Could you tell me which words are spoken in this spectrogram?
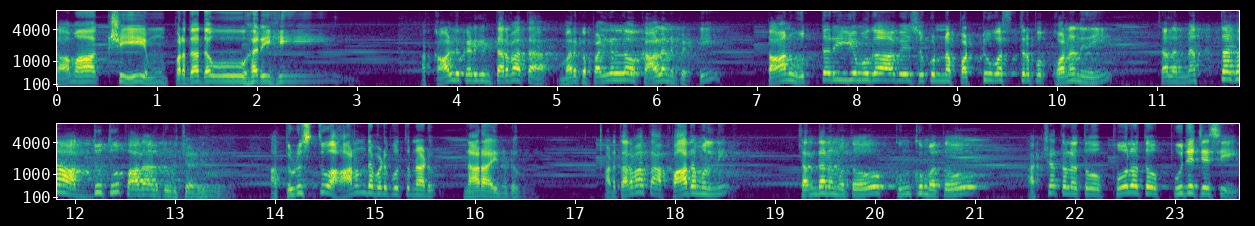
కామాక్షీం ప్రదదౌ హరి. ఆ కాళ్ళు కడిగిన తర్వాత మరొక పళ్ళెంలో కాళ్ళని పెట్టి తాను ఉత్తరీయముగా వేసుకున్న పట్టు వస్త్రపు కొనని చాలా మెత్తగా అద్దుతూ పాదాలు తుడిచాడు. ఆ తుడుస్తూ ఆనందపడిపోతున్నాడు నారాయణుడు. ఆ తర్వాత ఆ పాదముల్ని చందనముతో కుంకుమతో అక్షతలతో పూలతో పూజ చేసి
